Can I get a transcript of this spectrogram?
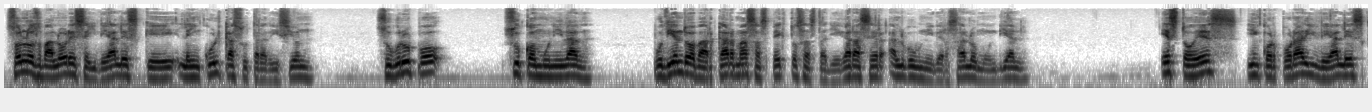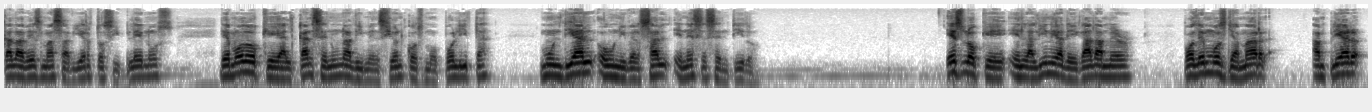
son los valores e ideales que le inculca su tradición, su grupo, su comunidad, pudiendo abarcar más aspectos hasta llegar a ser algo universal o mundial. Esto es, incorporar ideales cada vez más abiertos y plenos, de modo que alcancen una dimensión cosmopolita, mundial o universal en ese sentido. Es lo que, en la línea de Gadamer, podemos llamar ampliar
